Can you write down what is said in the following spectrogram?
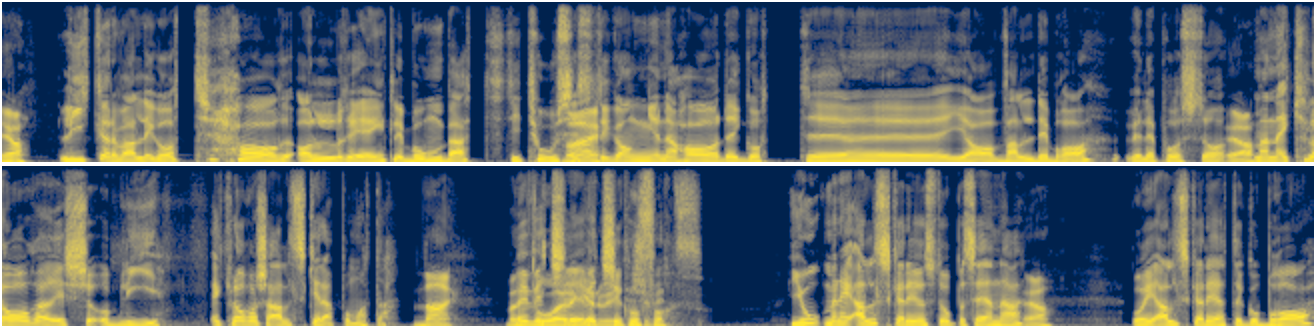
ja. Liker det veldig godt. Har aldri egentlig bombet. De to siste gangene har det gått eh, ja, veldig bra, vil jeg påstå. Ja. Men jeg klarer ikke å bli Jeg klarer ikke å elske det, på en måte. Nei. Men jeg vet da er ikke- det jeg vet ikke hvorfor. vits. Jo, men jeg elsker det å stå på scene, Ja. og jeg elsker det at det går bra.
